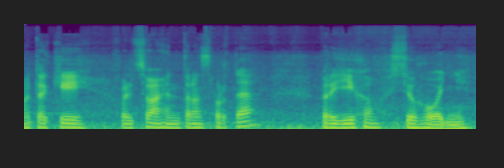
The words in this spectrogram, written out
Отакий Volkswagen Transporter приїхав сьогодні. –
